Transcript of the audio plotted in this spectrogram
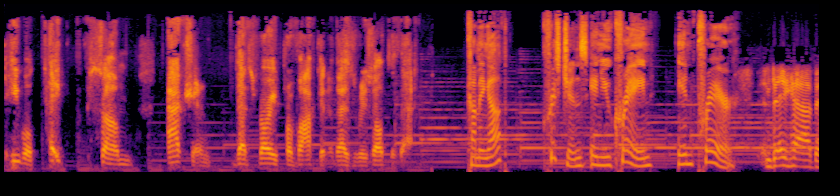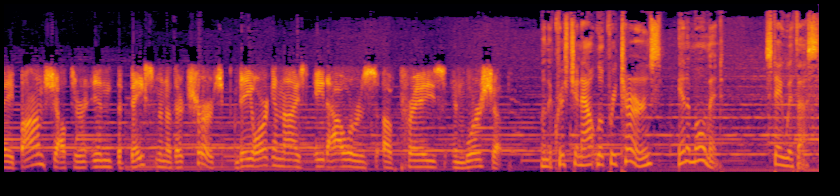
he will take some action that's very provocative as a result of that. Coming up, Christians in Ukraine in prayer. They have a bomb shelter in the basement of their church. They organized eight hours of praise and worship. When the Christian Outlook returns in a moment, stay with us.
